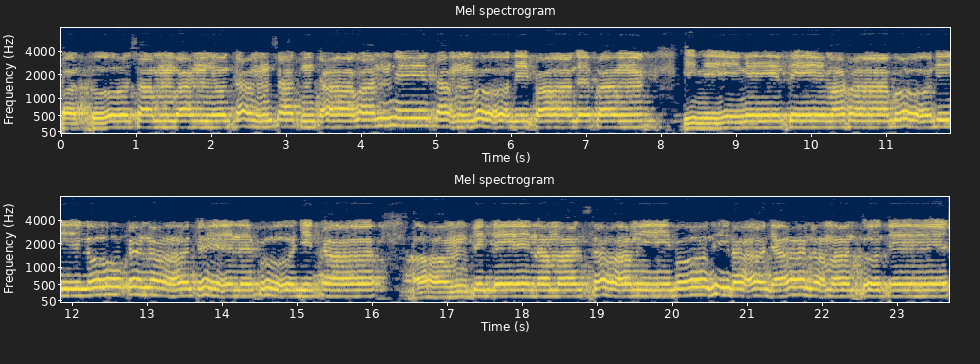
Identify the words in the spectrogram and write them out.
පත්තෝ සම්බන්්‍යුතං සත්තාවන්නේ තං බෝධිපාදපං. ඉමේතේ මහා බෝධි ලෝකනාචේන පූජිතා අහං පිතේ නමස්සාමි බෝධි රාජා නමතුතේ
